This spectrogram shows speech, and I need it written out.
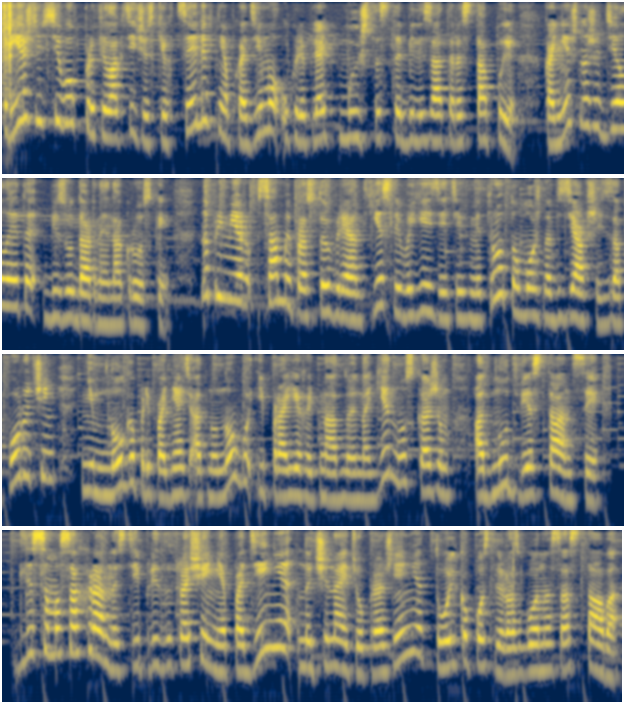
Прежде всего, в профилактических целях необходимо укреплять мышцы-стабилизаторы стопы. Конечно же, делая это безударной нагрузкой. Например, самый простой вариант. Если вы ездите в метро, то можно, взявшись за поручень, немного приподнять одну ногу и проехать на одной ноге, ну, скажем, одну-две станции. Для самосохранности и предотвращения падения начинайте упражнения только после разгона состава.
